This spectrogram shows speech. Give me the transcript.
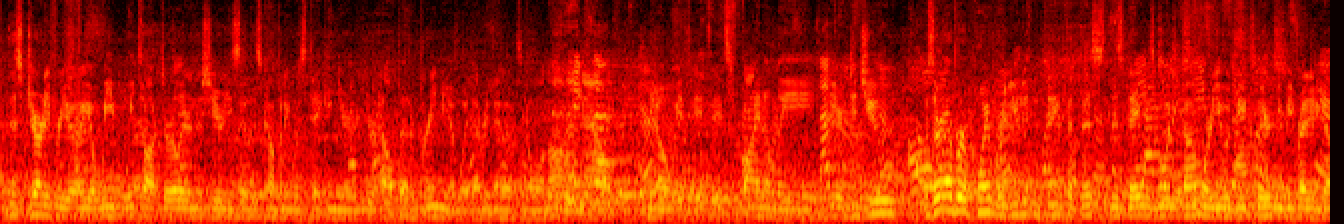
this journey for you. You know, we, we talked earlier in this year. You said this company was taking your, your health at a premium with everything that was going on. And now, you know, it, it, it's finally here. Did you? Was there ever a point where you didn't think that this this day was going to come, where you would be cleared, you'd be ready to go?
